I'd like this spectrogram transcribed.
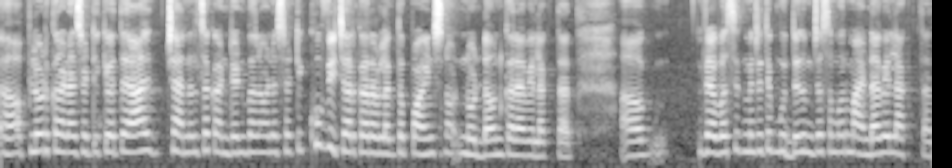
अपलोड करण्यासाठी किंवा त्या चॅनलचं कंटेंट बनवण्यासाठी खूप विचार करावा लागतो पॉईंट्स नो नोट डाऊन करावे लागतात. व्यवस्थित म्हणजे ते मुद्दे तुमच्यासमोर मांडावे लागतात.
